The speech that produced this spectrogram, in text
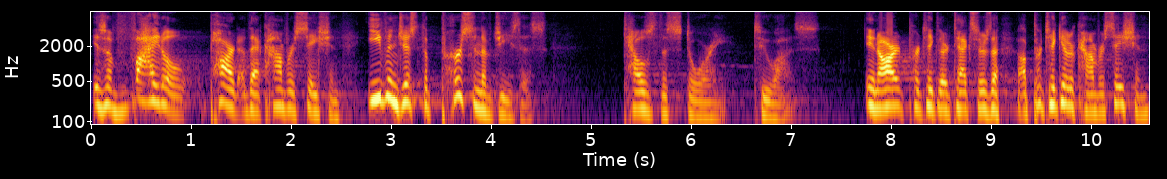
is a vital part of that conversation. Even just the person of Jesus tells the story to us. In our particular text, there's a, a particular conversation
